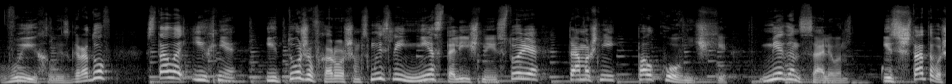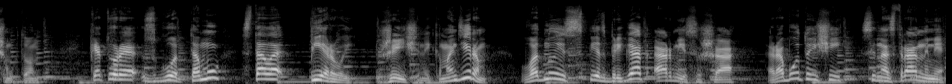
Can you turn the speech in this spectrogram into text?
выехала из городов – стала ихняя и тоже в хорошем смысле не столичная история тамошней полковнички Меган Салливан из штата Вашингтон, которая с год тому стала первой женщиной-командиром в одной из спецбригад армии США, работающей с иностранными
